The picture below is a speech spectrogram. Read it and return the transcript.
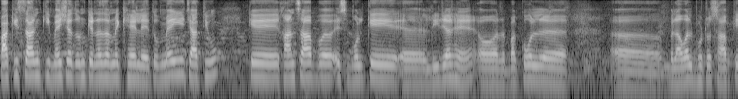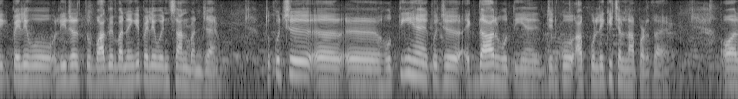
पाकिस्तान की मैशत उनके नज़र में खेल है। तो मैं ये चाहती हूँ कि खान साहब इस मुल्क के लीडर हैं और बकौल बिलावल भुट्टो साहब के, पहले वो लीडर तो बाद में बनेंगे, पहले वो इंसान बन जाए। तो कुछ होती हैं, कुछ इकदार होती हैं जिनको आपको लेके चलना पड़ता है। और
